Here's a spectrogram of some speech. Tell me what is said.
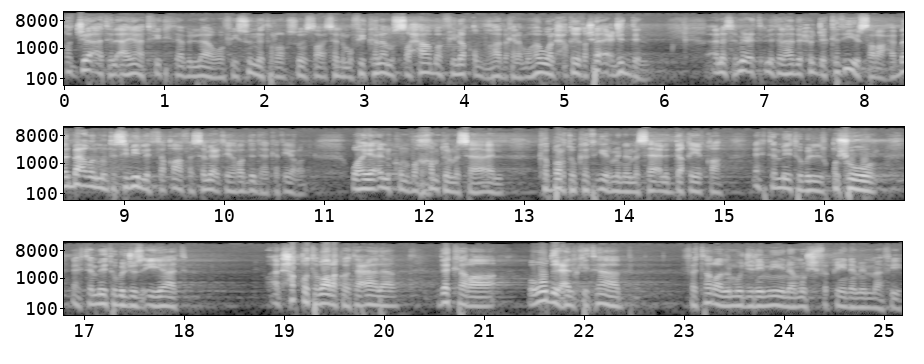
قد جاءت الآيات في كتاب الله وفي سنة الرسول صلى الله عليه وسلم وفي كلام الصحابة في نقض هذا الكلام وهو الحقيقة شائع جدا. أنا سمعت مثل هذه الحجة كثير صراحة بل بعض المنتسبين للثقافة سمعت يرددها كثيرا وهي أنكم ضخمتوا المسائل كبرتوا كثير من المسائل الدقيقة اهتميتوا بالقشور اهتميتوا بالجزئيات. الحق تبارك وتعالى ذكر ووضع الكتاب فترى المجرمين مشفقين مما فيه.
